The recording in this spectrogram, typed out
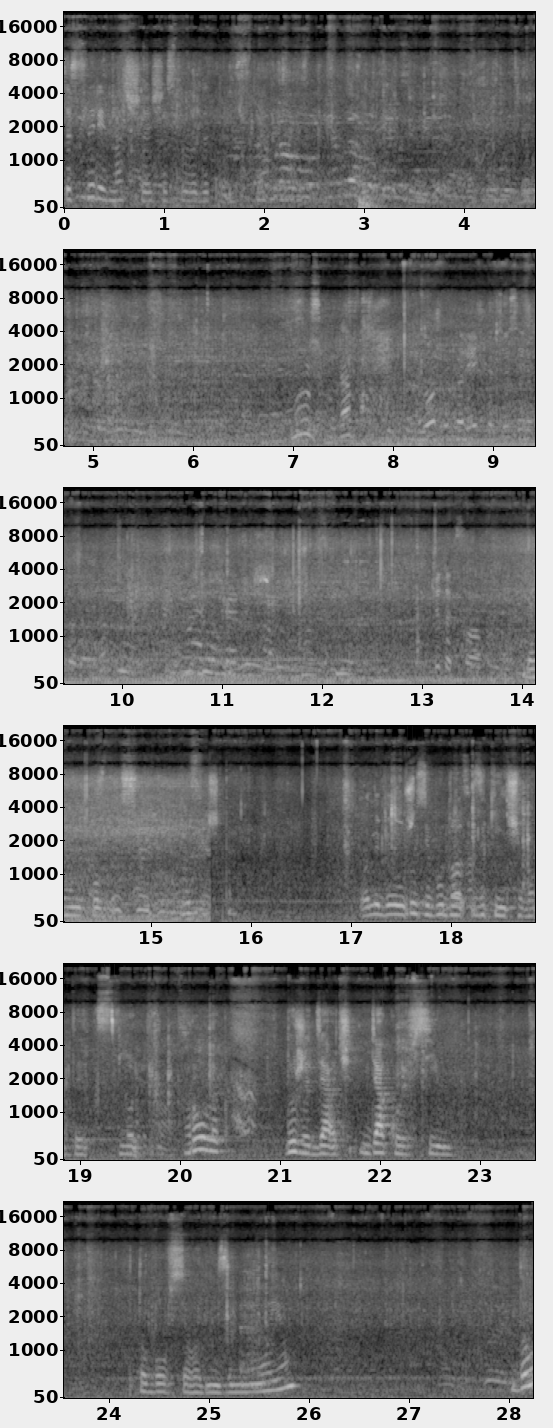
Це сирі наше щасливе дитинство. Ложку, да? Даємо візушки. Друзі, буду закінчувати свій ролик. Дуже дяч- дякую всім, хто був сьогодні зі мною. До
